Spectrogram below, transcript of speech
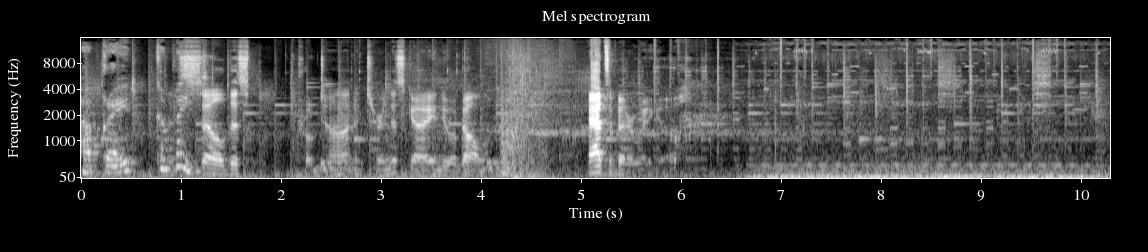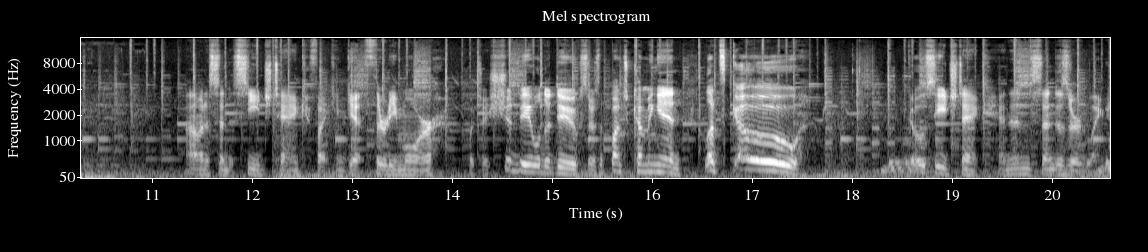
Upgrade And complete. sell this Proton and turn this guy into a Golem. That's a better way to go. I'm gonna send a siege tank if I can get 30 more, which I should be able to do because there's a bunch coming in. Let's go! Go siege tank, and then send a Zergling.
